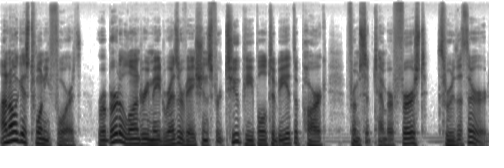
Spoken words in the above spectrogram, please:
On August 24th, Roberta Laundrie made reservations for two people to be at the park from September 1st through the 3rd.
